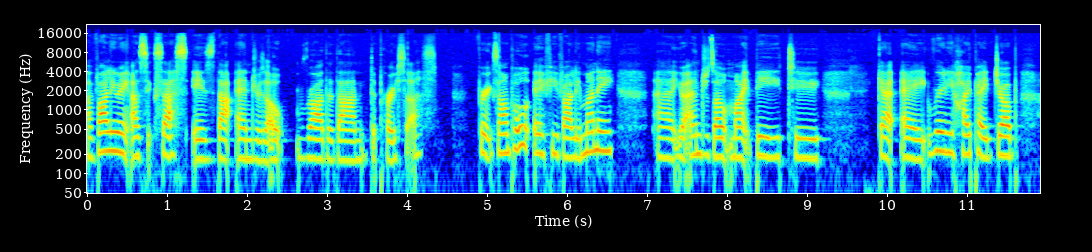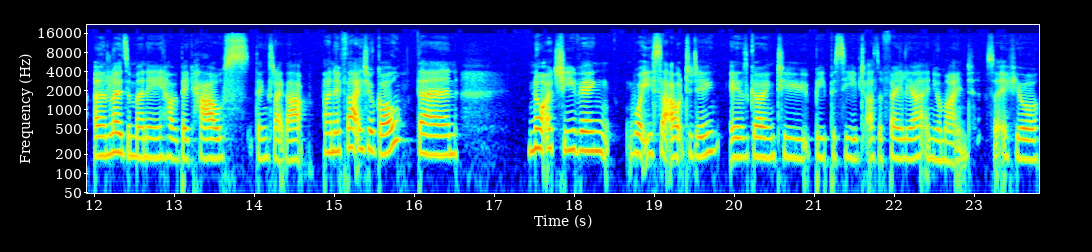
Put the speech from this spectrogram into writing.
are valuing as success is that end result rather than the process. For example, if you value money, uh, your end result might be to get a really high paid job, earn loads of money, have a big house, things like that. And if that is your goal, then not achieving what you set out to do is going to be perceived as a failure in your mind. So if you're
